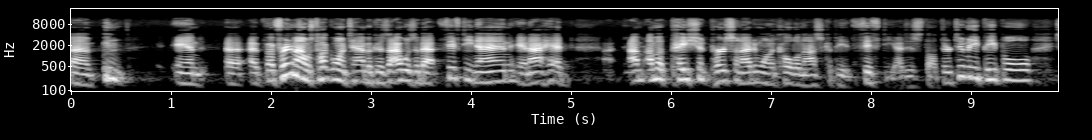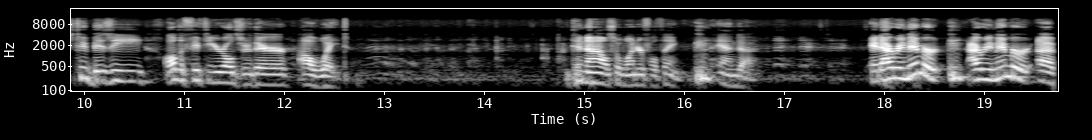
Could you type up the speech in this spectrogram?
um, and uh, a friend of mine was talking one time because I was about 59 and I had I'm, I'm, a patient person. I didn't want a colonoscopy at 50. I just thought there are too many people. It's too busy. All the 50 year olds are there. I'll wait. Denial's a wonderful thing, and uh, and I remember I remember. Uh,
